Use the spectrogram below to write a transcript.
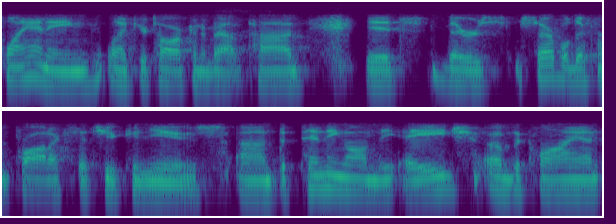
planning like you're talking about todd it's there's several different products that you can use. Uh, depending on the age of the client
